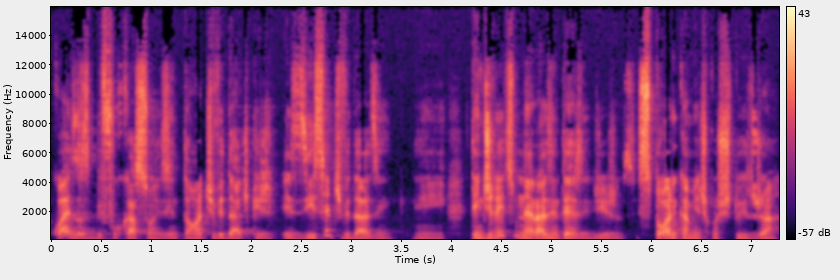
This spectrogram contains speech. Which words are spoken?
quais as bifurcações? Então, atividade que existem atividades em, em, tem direitos minerais em terras indígenas, historicamente constituídos já,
